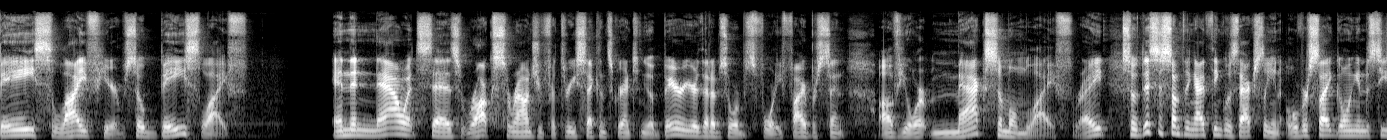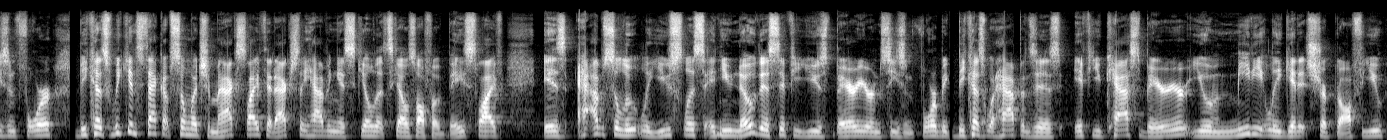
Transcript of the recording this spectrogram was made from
base life here. So base life. And then now it says rocks surround you for three seconds, granting you a barrier that absorbs 45% of your maximum life, right? So this is something I think was actually an oversight going into season four because we can stack up so much max life that actually having a skill that scales off of base life is absolutely useless. And you know this if you used barrier in season four because what happens is if you cast barrier, you immediately get it stripped off of you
